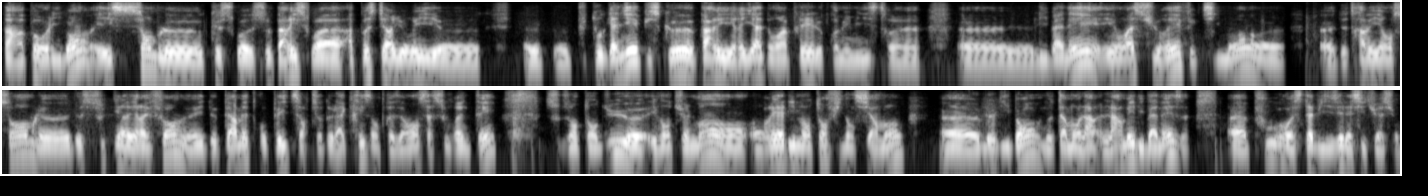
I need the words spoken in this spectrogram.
par rapport au Liban. Et il semble que soit, ce pari soit à posteriori euh, euh, plutôt gagné, puisque Paris et Riyad ont appelé le Premier ministre euh, libanais et ont assuré effectivement de travailler ensemble, de soutenir les réformes et de permettre au pays de sortir de la crise en préservant sa souveraineté, sous-entendu éventuellement en, réalimentant financièrement euh, le Liban, notamment l'armée libanaise, euh, pour stabiliser la situation.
